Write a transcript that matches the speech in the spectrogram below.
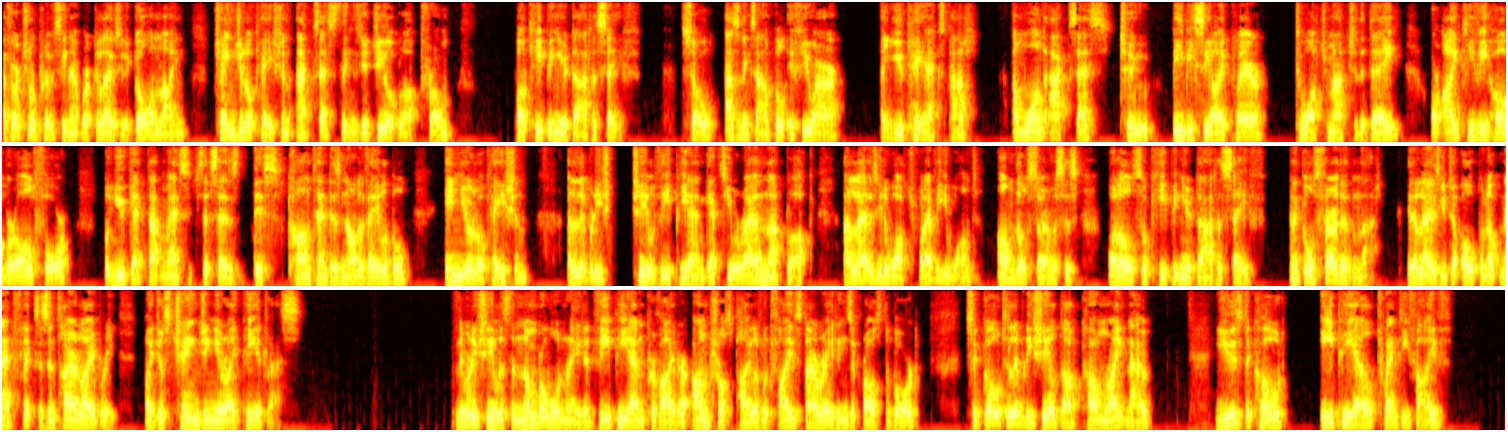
A virtual privacy network allows you to go online, change your location, access things you're geo-blocked from while keeping your data safe. So, as an example, if you are a UK expat and want access to BBC iPlayer to watch Match of the Day or ITV Hub or all four, but you get that message that says this content is not available in your location, a Liberty Shield VPN gets you around that block, allows you to watch whatever you want on those services while also keeping your data safe. And it goes further than that. It allows you to open up Netflix's entire library by just changing your IP address. Liberty Shield is the number one rated VPN provider on Trustpilot with five star ratings across the board so go to libertyshield.com right now, use the code EPL25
